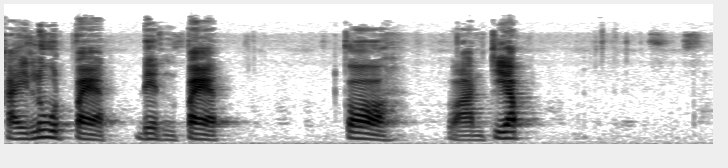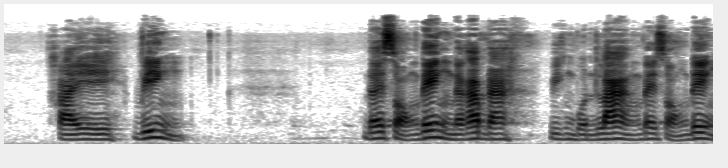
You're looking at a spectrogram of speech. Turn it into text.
ใครรูด8เด่น8ก็หวานเจี๊ยบ ใครวิ่ง ได้2เด้งนะครับนะ วิ่งบนล่างได้2เด้ง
